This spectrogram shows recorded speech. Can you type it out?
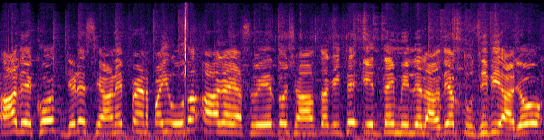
ਆਹ ਦੇਖੋ, ਜਿਹੜੇ ਸਿਆਣੇ ਭੈਣ ਭਾਈ, ਉਹ ਤਾਂ ਆ ਗਏ ਆ ਸਵੇਰ ਤੋਂ ਸ਼ਾਮ ਤੱਕ ਇੱਥੇ। ਇਦਾਂ ਹੀ ਮੇਲੇ ਲੱਗਦੇ ਆ। ਤੁਸੀਂ ਵੀ ਆ ਜਾਓ।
